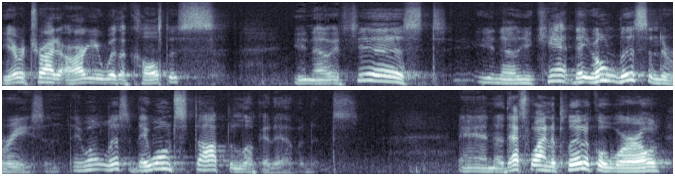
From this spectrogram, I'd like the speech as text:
You ever try to argue with occultists? You know, it's just, you know, you can't, they don't listen to reason. They won't listen. They won't stop to look at evidence. And uh, that's why in the political world,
